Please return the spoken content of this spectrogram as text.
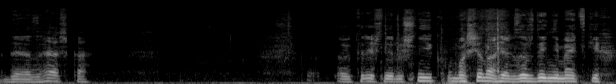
ДСГшка, електричний ручник. У машинах, як завжди, німецьких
